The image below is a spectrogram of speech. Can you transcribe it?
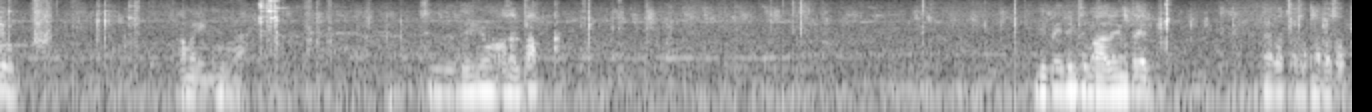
Yun. Kakamayin nyo muna. Siguraduhin yung nakasalpak. Hindi pwedeng sumala yung thread. Dapat pasok na pasok.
